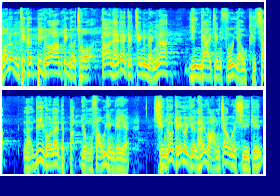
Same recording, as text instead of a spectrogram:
我都唔知佢邊個啱邊個錯，但係咧就證明咧現屆政府有缺失嗱，呢個咧就不容否認嘅嘢。前嗰幾個月喺橫州嘅事件，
